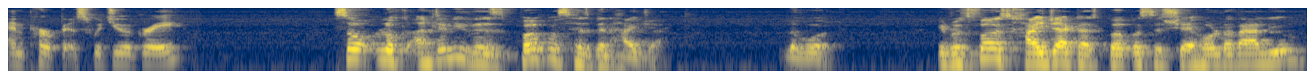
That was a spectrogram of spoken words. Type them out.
and purpose would you agree so look you this purpose has been hijacked the word it was first hijacked as purpose is shareholder value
